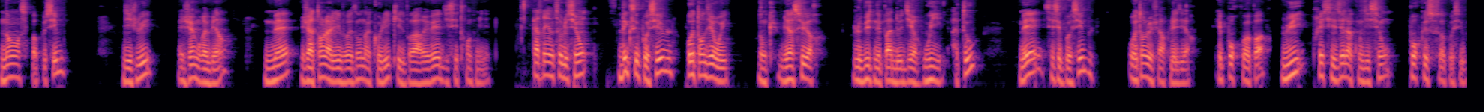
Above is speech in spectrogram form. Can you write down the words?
non, c'est pas possible, dites-lui j'aimerais bien, mais j'attends la livraison d'un colis qui devrait arriver d'ici 30 minutes. Quatrième solution, dès que c'est possible, autant dire oui. Donc bien sûr, le but n'est pas de dire oui à tout, mais si c'est possible, autant lui faire plaisir. Et pourquoi pas lui préciser la condition pour que ce soit possible.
